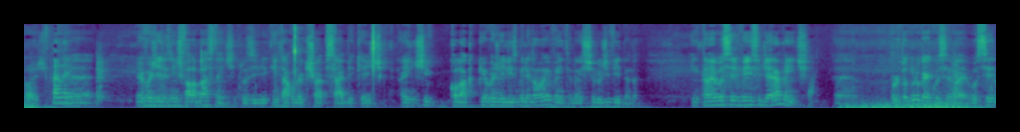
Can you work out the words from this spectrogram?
Pode. Falei. É, o evangelismo a gente fala bastante. Inclusive, quem tava no workshop sabe que a gente, a gente coloca que o evangelismo ele não é um evento, ele é um estilo de vida, né? Então é você viver isso diariamente. É, por todo lugar que você vai. Você,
